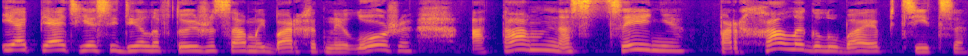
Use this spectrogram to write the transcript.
и опять я сидела в той же самой бархатной ложе, а там, на сцене, порхала голубая птица,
